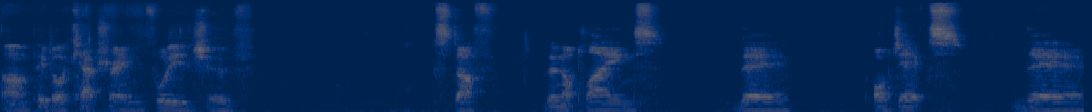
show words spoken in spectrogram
Um, people are capturing footage of stuff. They're not planes. They're objects. They're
